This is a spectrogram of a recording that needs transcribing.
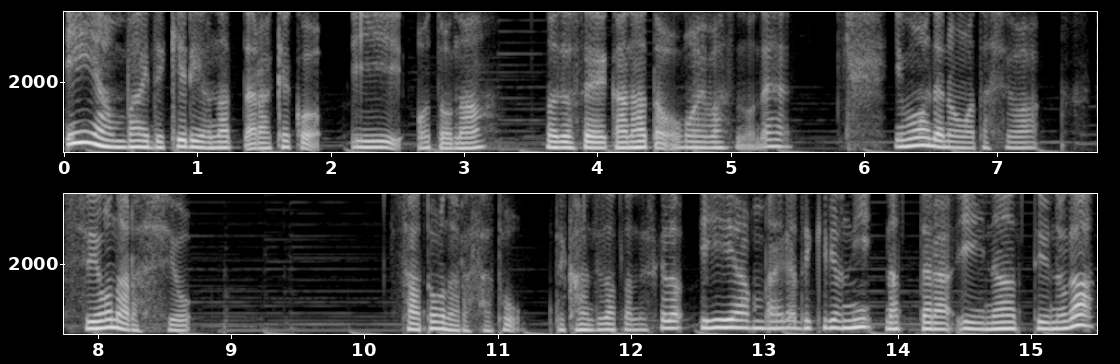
いい塩梅できるようになったら結構いい大人の女性かなと思いますので今までの私は塩なら塩砂糖なら砂糖。って感じだったんですけどいい塩梅ができるようになったらいいなっていうのが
